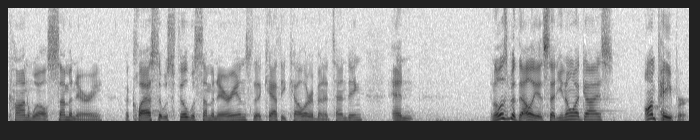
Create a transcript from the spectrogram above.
Conwell Seminary, a class that was filled with seminarians that Kathy Keller had been attending. And, and Elisabeth Elliot said, You know what, guys? On paper,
